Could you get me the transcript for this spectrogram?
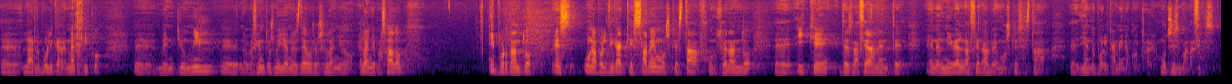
eh, la República de México, 21.900 eh, millones de euros el año, el año pasado. Y, por tanto, es una política que sabemos que está funcionando eh, y que, desgraciadamente, en el nivel nacional vemos que se está yendo por el camino contrario. Muchísimas gracias.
